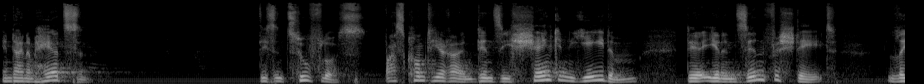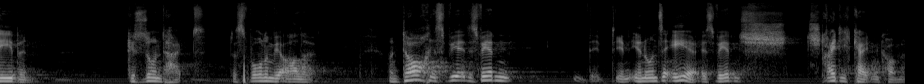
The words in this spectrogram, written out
in deinem Herzen. Diesen Zufluss. Was kommt hier rein? Denn sie schenken jedem, der ihren Sinn versteht, Leben, Gesundheit. Das wollen wir alle. Und doch, es, wird, es werden in, in unserer Ehe, es werden Streitigkeiten kommen.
